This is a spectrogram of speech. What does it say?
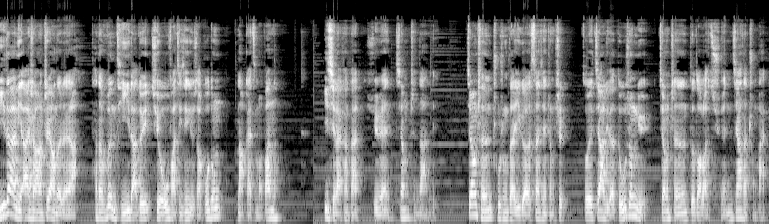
一旦你爱上这样的人啊，他的问题一大堆，却又无法进行有效沟通，那该怎么办呢？一起来看看学员江晨的案例。江晨出生在一个三线城市，作为家里的独生女，江晨得到了全家的宠爱，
